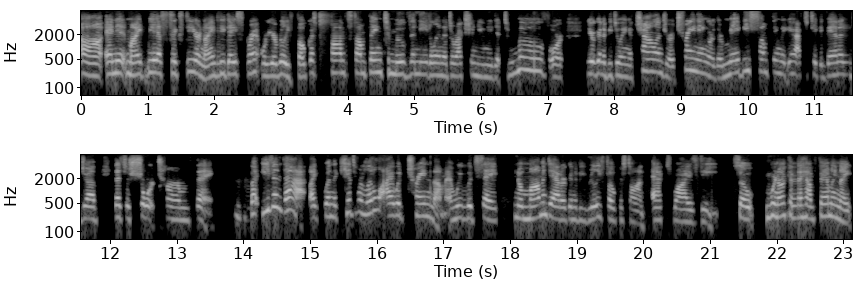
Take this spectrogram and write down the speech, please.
uh, and it might be a sixty or ninety day sprint where you're really focused on something to move the needle in a direction you need it to move, or you're going to be doing a challenge or a training, or there may be something that you have to take advantage of that's a short term thing. Mm-hmm. But even that, like when the kids were little, I would train them, and we would say, you know, mom and dad are going to be really focused on X, Y, Z so we're not going to have family night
